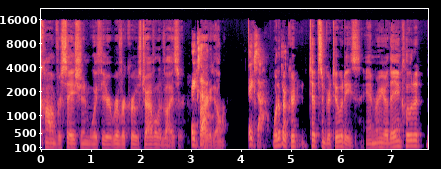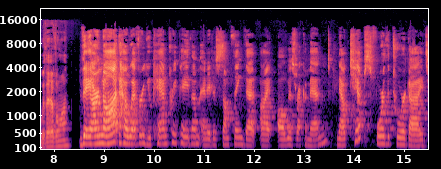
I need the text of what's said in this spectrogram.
conversation with your river cruise travel advisor exactly. prior to going. Exactly. What about yeah. tips and gratuities, Ann Marie? Are they included with Avalon? They are not. However, you can prepay them, and it is something that I always recommend. Now, tips for the tour guides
